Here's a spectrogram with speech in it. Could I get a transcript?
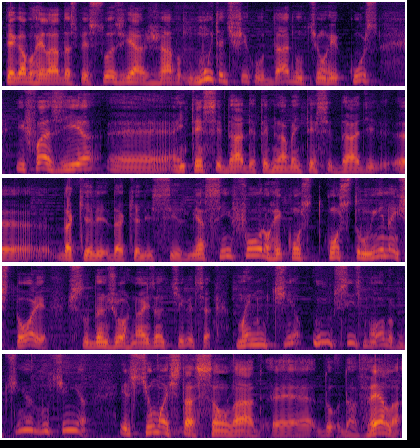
Pegava o relato das pessoas, viajava com muita dificuldade, não tinham recurso, e fazia é, a intensidade, determinava a intensidade é, daquele, daquele sismo. E assim foram reconstruindo a história, estudando jornais antigos, etc. Mas não tinha um sismógrafo, não tinha, não tinha. Eles tinham uma estação lá é, do, da vela,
